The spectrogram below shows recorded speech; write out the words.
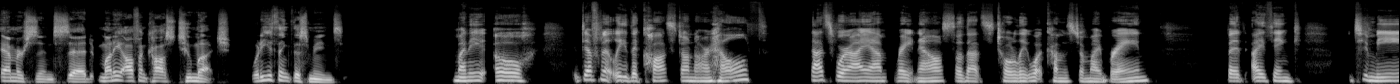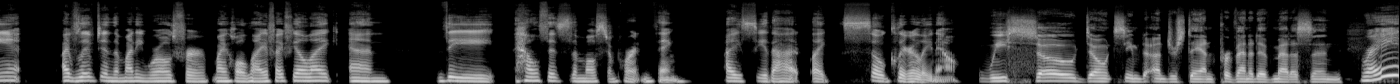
Emerson said, Money often costs too much. What do you think this means? Money, oh, definitely the cost on our health. That's where I am right now. So that's totally what comes to my brain. But I think to me, I've lived in the money world for my whole life, I feel like, and the health is the most important thing. I see that like so clearly now. We so don't seem to understand preventative medicine. Right.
